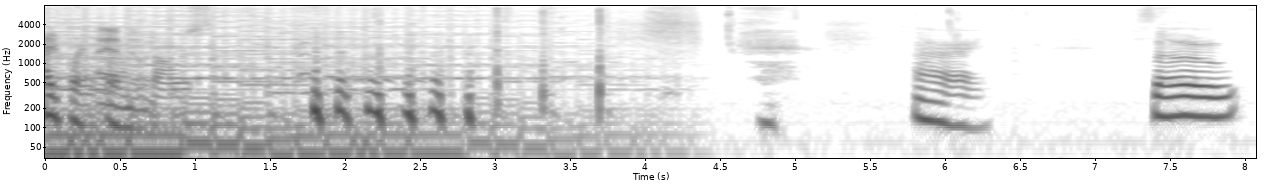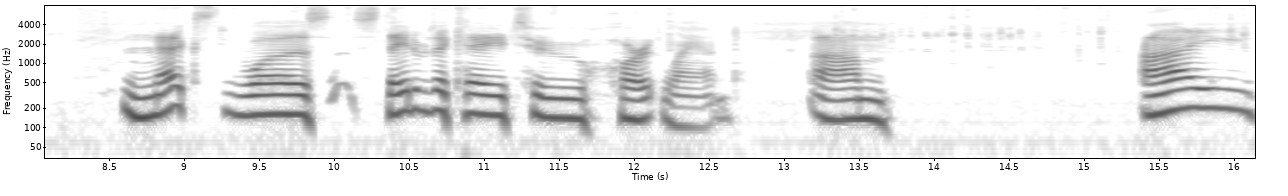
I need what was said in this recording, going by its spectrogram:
I'd play it have for no $100. All right. So next was State of Decay 2 Heartland. Um, I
